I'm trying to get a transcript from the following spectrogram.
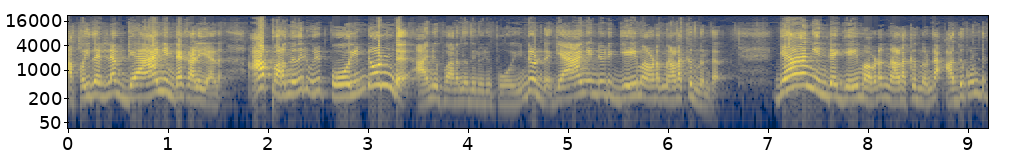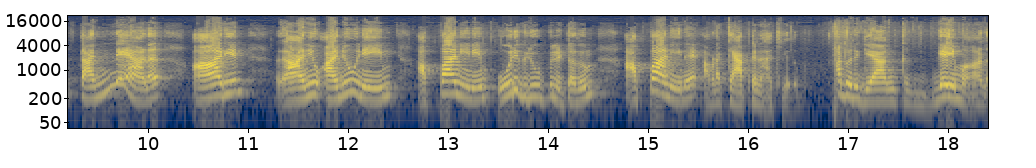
അപ്പൊ ഇതെല്ലാം ഗ്യാങ്ങിന്റെ കളിയാണ്. ആ പറഞ്ഞതിൽ ഒരു പോയിന്റ് ഉണ്ട്. അനു പറഞ്ഞതിൽ ഒരു പോയിന്റ് ഉണ്ട്. ഗ്യാങ്ങിന്റെ ഒരു ഗെയിം അവിടെ നടക്കുന്നുണ്ട്. ഗ്യാങ്ങിന്റെ ഗെയിം അവിടെ നടക്കുന്നുണ്ട്. അതുകൊണ്ട് തന്നെയാണ് ആര്യൻ അനു അനുവിനെയും അപ്പാനീനെയും ഒരു ഗ്രൂപ്പിലിട്ടതും അപ്പാനീനെ അവിടെ ക്യാപ്റ്റൻ ആക്കിയതും. അതൊരു ഗ്യാങ് ഗെയിമാണ്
